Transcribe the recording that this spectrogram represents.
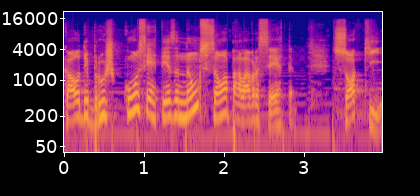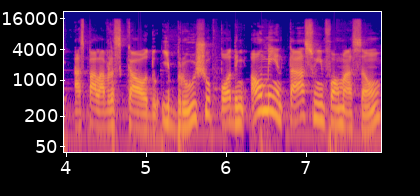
Caldo e bruxo com certeza não são a palavra certa. Só que as palavras caldo e bruxo podem aumentar sua informação,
